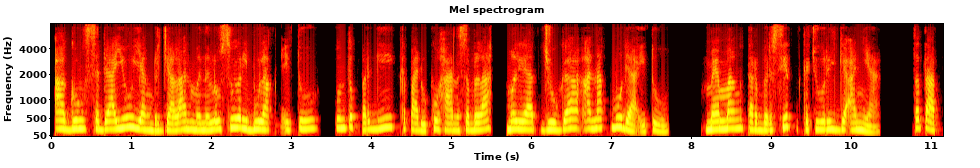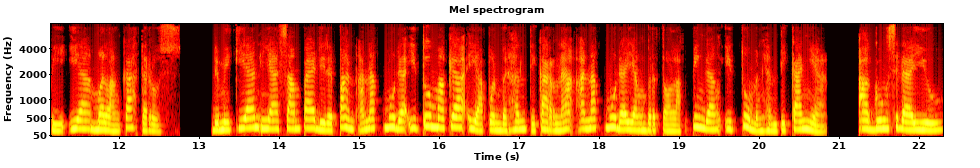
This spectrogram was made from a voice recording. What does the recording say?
Agung Sedayu yang berjalan menelusuri bulak itu, untuk pergi ke padukuhan sebelah, melihat juga anak muda itu. Memang terbersit kecurigaannya. Tetapi ia melangkah terus. Demikian ia sampai di depan anak muda itu maka ia pun berhenti karena anak muda yang bertolak pinggang itu menghentikannya. Agung Sedayu,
